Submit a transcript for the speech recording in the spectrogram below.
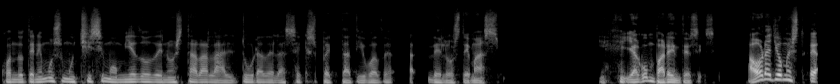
cuando tenemos muchísimo miedo de no estar a la altura de las expectativas de, los demás. Y, hago un paréntesis. Ahora yo me eh,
